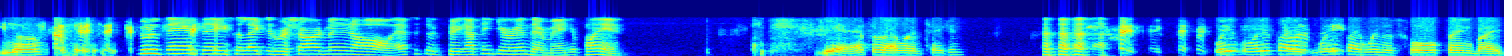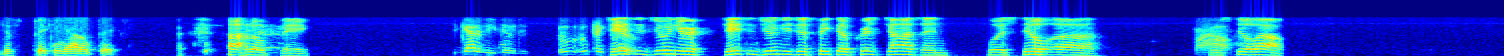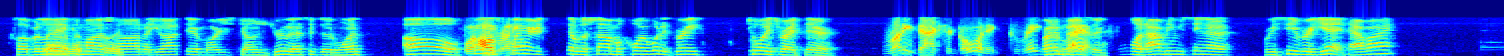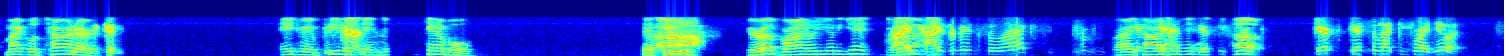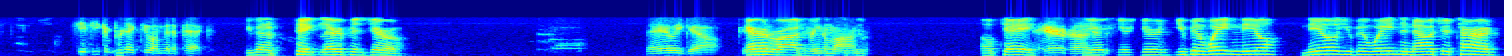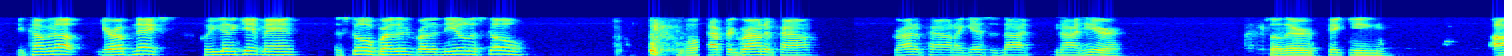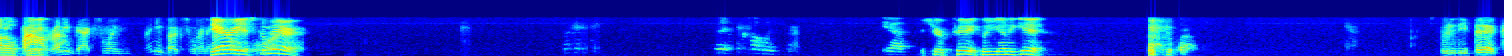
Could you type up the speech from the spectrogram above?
No. Do the damn thing. Selected Rashard Mendenhall. That's a good pick. I think you're in there, man. You're playing. yeah, that's what I would have taken. What if, what if I what if I win this whole thing by just picking auto picks? Auto pick. You gotta be dude. Who who picked who? Jason Jr. Jason Jr. just picked up Chris Johnson, who is still uh who's still out. Clubber Yeah, Lane, that's come on, good. Sean. Are you out there? Maurice Jones Drew, that's a good one. Oh, Well, Phoenix Players picked LeSean McCoy. What a great choice right there. Running backs are going a great Running clip. backs are going. I haven't even seen a receiver yet, have I? Michael Turner, Picking Adrian Peterson, Campbell. That's Ah, you. You're up, Brian. Who are you gonna get? You're Ryan up. Kaiserman selects. Guess- Kaiserman is up. Guess guess select before I do it. See if you can predict who I'm gonna pick. You're gonna pick Larry Fitzgerald, There we go. Good Aaron. Rodgers. Bring them on. Okay. Aaron Rodgers. You're, you're, you're, you've been waiting, Neil. Neil, you've been waiting, and now it's your turn. You're coming up. You're up next. Who you gonna get, man? Let's go, brother. Brother Neil, let's go. well, after ground and pound, ground and pound, I guess is not not here. So they're picking auto pick. Wow, running backs win. Running backs win. Darius, come here. Yeah. It's your pick. Who you gonna get? Who did he pick?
